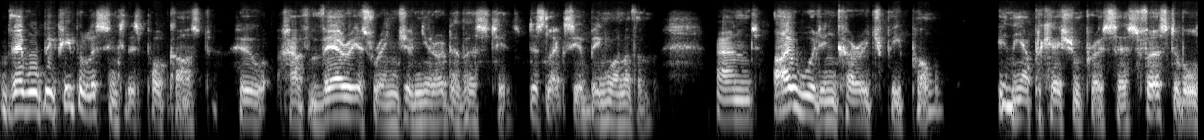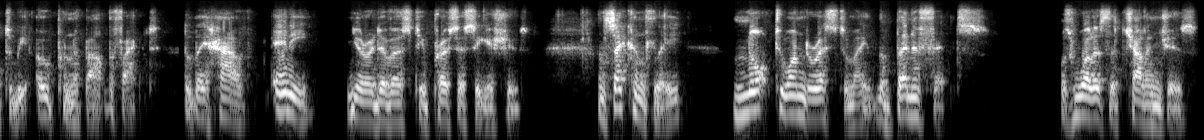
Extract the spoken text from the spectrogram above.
there will be people listening to this podcast who have various range of neurodiversities, dyslexia being one of them. And I would encourage people in the application process, first of all, to be open about the fact that they have any neurodiversity processing issues. And secondly, not to underestimate the benefits as well as the challenges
